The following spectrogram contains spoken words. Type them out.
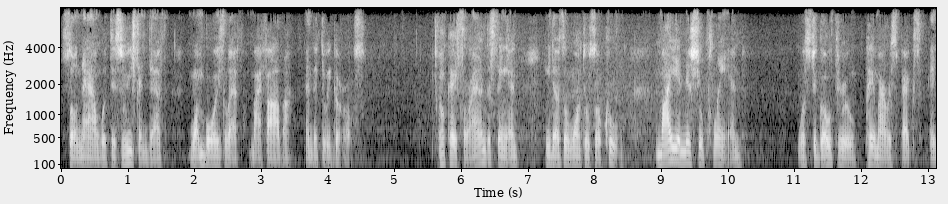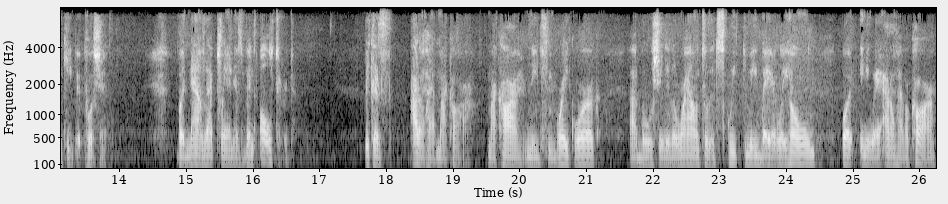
So now, with this recent death, one boy's left, my father and the three girls. Okay, so I understand he doesn't want to, so cool. My initial plan was to go through, pay my respects, and keep it pushing. But now that plan has been altered because I don't have my car. My car needs some brake work. I bullshitted around till it squeaked me barely home. But anyway, I don't have a car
